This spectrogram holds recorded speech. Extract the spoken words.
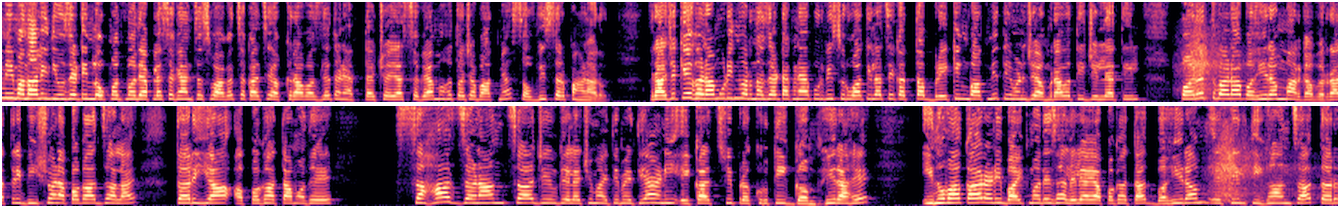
मी मनाली न्यूज एटीन लोकमतमध्ये आपल्या सगळ्यांचं स्वागत. सकाळचे अकरा वाजलेत आणि आत्ताच्या या सगळ्या महत्त्वाच्या बातम्या सविस्तर पाहणार आहोत. राजकीय घडामोडींवर नजर टाकण्यापूर्वी सुरुवातीलाच एक आत्ता ब्रेकिंग बातमी ती म्हणजे अमरावती जिल्ह्यातील परतवाडा बहिरम मार्गावर. रात्री भीषण अपघात झालाय. तर या अपघातामध्ये सहा जणांचा जीव गेल्याची माहिती मिळते आणि एकाची प्रकृती गंभीर आहे. इनोव्हा कार आणि बाईकमध्ये झालेल्या या अपघातात बहिरम येथील तिघांचा तर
